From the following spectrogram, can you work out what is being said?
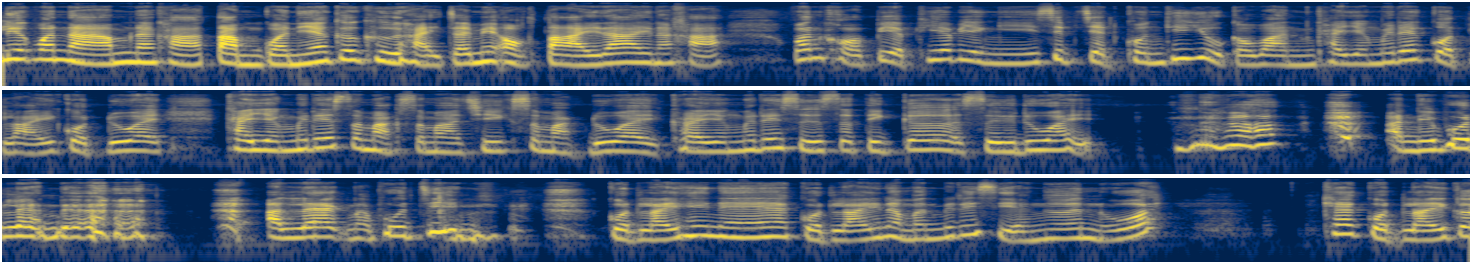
เรียกว่าน้ำนะคะ ต่ำกว่านี้ก็คือหายใจไม่ออกตายได้นะคะ วันขอเปรียบเทียบอย่างงี้ 17 คนที่อยู่กับวัน ใครยังไม่ได้กดไลค์กดด้วย ใครยังไม่ได้สมัครสมาชิกสมัครด้วย ใครยังไม่ได้ซื้อสติกเกอร์ซื้อด้วยนะคะ อันนี้พูดเล่นเด้ออันแรกนะพูดจริง กดไลค์ให้แน่ กดไลค์น่ะมันไม่ได้เสียเงินโอ๊ย แค่กดไลค์ก็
